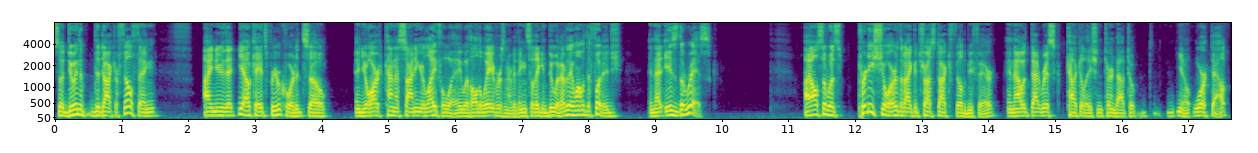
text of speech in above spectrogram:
So doing the, the Dr. Phil thing, I knew that, yeah, okay, it's pre-recorded. So, and you are kind of signing your life away with all the waivers and everything. So they can do whatever they want with the footage. And that is the risk. I also was pretty sure that I could trust Dr. Phil to be fair. And that, that risk calculation turned out to, you know, worked out.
